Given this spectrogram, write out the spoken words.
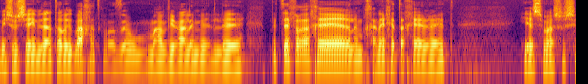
מישהו שאם זה היה תלוי בך, את כבר זהו, מעבירה לבית ספר אחר, למחנכת אחרת. יש משהו ש...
